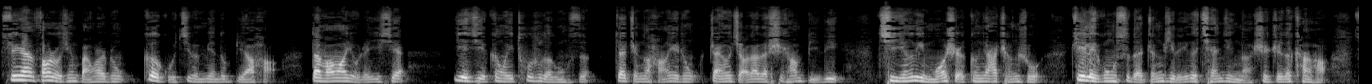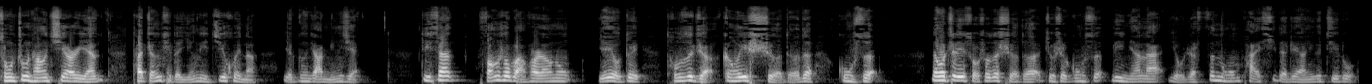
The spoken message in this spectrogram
虽然防守型板块中个股基本面都比较好，但往往有着一些业绩更为突出的公司，在整个行业中占有较大的市场比例，其盈利模式更加成熟。这类公司的整体的一个前景呢，是值得看好。从中长期而言，它整体的盈利机会呢，也更加明显。第三，防守板块当中也有对投资者更为舍得的公司。那么这里所说的舍得，就是公司历年来有着分红派息的这样一个记录，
